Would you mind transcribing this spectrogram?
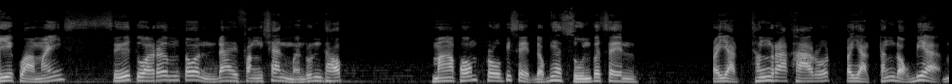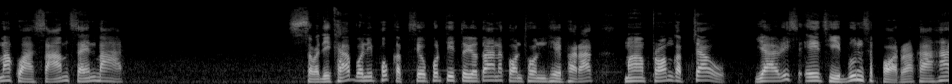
ดีกว่าไหม ซื้อตัวเริ่มต้นได้ฟังก์ชันเหมือนรุ่นท็อป มาพร้อมโปรพิเศษดอกเบี้ย 0%ประหยัดทั้งราคารถ ประหยัดทั้งดอกเบี้ยมากกว่า 3 0 0แสนบาท สวัสดีครับ วันนี้พบกับเซลล์พจน์ที่โตโยต้านครทนเทพรักษ์มาพร้อมกับเจ้า Yaris a t i v รุ่นสปอร์ตราคา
